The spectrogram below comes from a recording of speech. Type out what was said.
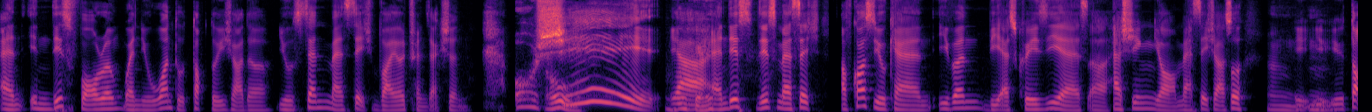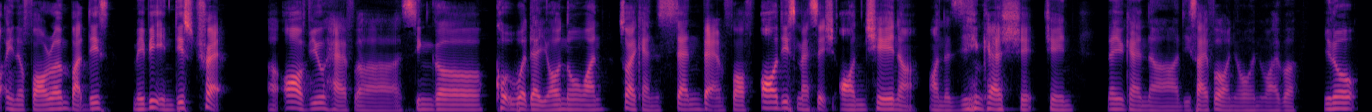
and in this forum, when you want to talk to each other, you send message via transaction. oh shit! Yeah, Okay. and this this message, of course, you can even be as crazy as uh, hashing your message. Uh. So Mm, you, you, mm. you talk in a forum, but this maybe in this thread, uh, all of you have a single code word that you all know one. So I can send back and forth all this message on chain, uh, on the Zcash chain. Then you can uh, decipher on your own, whatever. You know,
